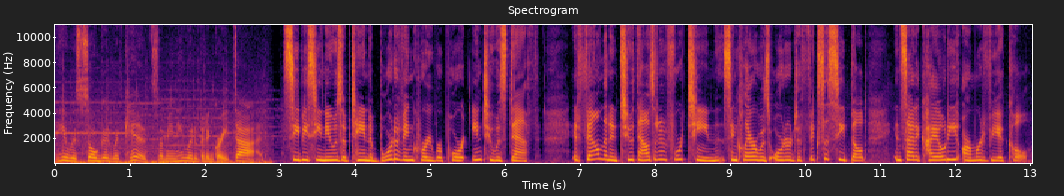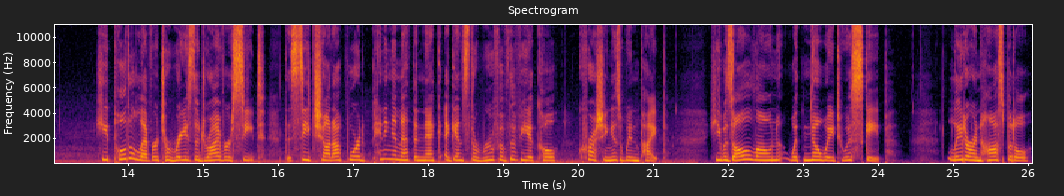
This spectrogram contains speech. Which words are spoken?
He was so good with kids. I mean, he would have been a great dad. CBC News obtained a Board of Inquiry report into his death. It found that in 2014, Sinclair was ordered to fix a seatbelt inside a Coyote armored vehicle. He pulled a lever to raise the driver's seat. The seat shot upward, pinning him at the neck against the roof of the vehicle, crushing his windpipe. He was all alone with no way to escape. Later in hospital,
